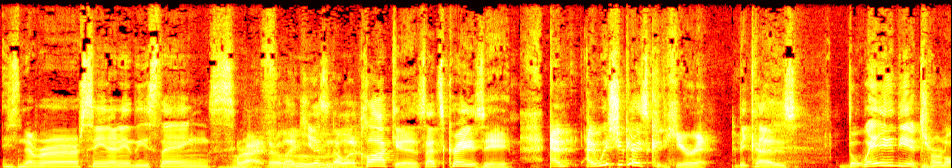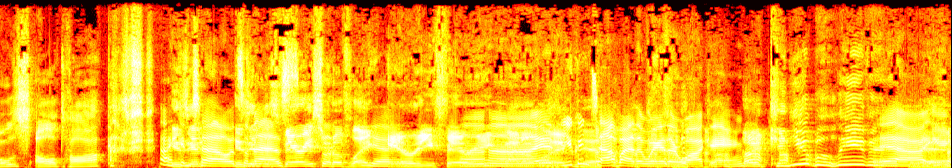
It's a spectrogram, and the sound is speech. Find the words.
He's never seen any of these things. Right. They're like, he doesn't know what a clock is. That's crazy. And I wish you guys could hear it because the way the Eternals all talk, I is can in, tell it's is a in mess. this very sort of like Yeah. airy fairy Uh-huh. kind of like. you can tell by the way they're walking. like, can you believe it? yeah, you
